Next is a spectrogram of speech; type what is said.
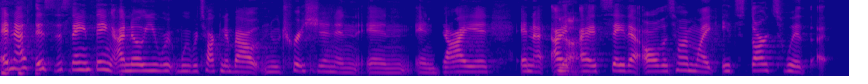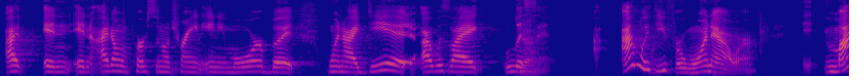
and that's it's the same thing. I know you were, we were talking about nutrition and and and diet, and I, yeah. I I'd say that all the time. Like it starts with uh, I and and I don't personal train anymore, but when I did, I was like, listen, yeah. I'm with you for one hour. My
